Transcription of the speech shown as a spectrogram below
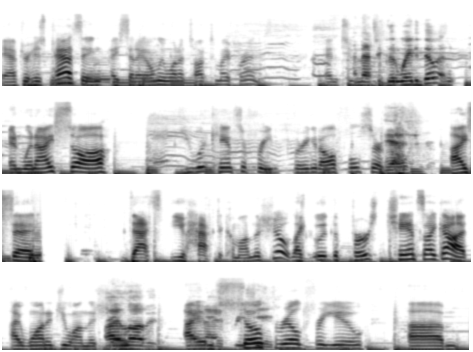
after his passing, I said I only want to talk to my friends. And to And that's a good way to do it. and when I saw you were cancer free, bring it all full circle. I said, "That's you have to come on the show." Like with the first chance I got, I wanted you on the show. I love it. I am appreciate so it. thrilled for you. Um,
